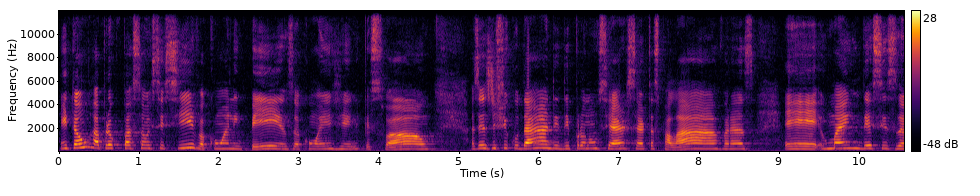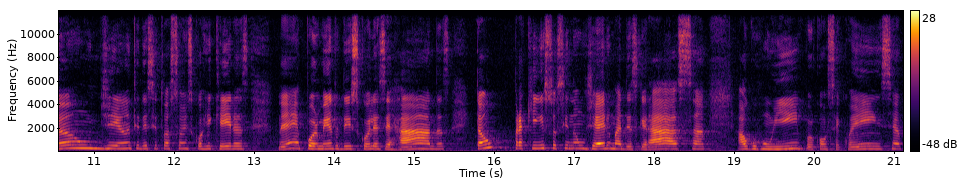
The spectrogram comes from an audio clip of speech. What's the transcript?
Então, a preocupação excessiva com a limpeza, com a higiene pessoal, às vezes dificuldade de pronunciar certas palavras, é, uma indecisão diante de situações corriqueiras, né, por medo de escolhas erradas. Então, para que isso assim, não gere uma desgraça, algo ruim por consequência.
